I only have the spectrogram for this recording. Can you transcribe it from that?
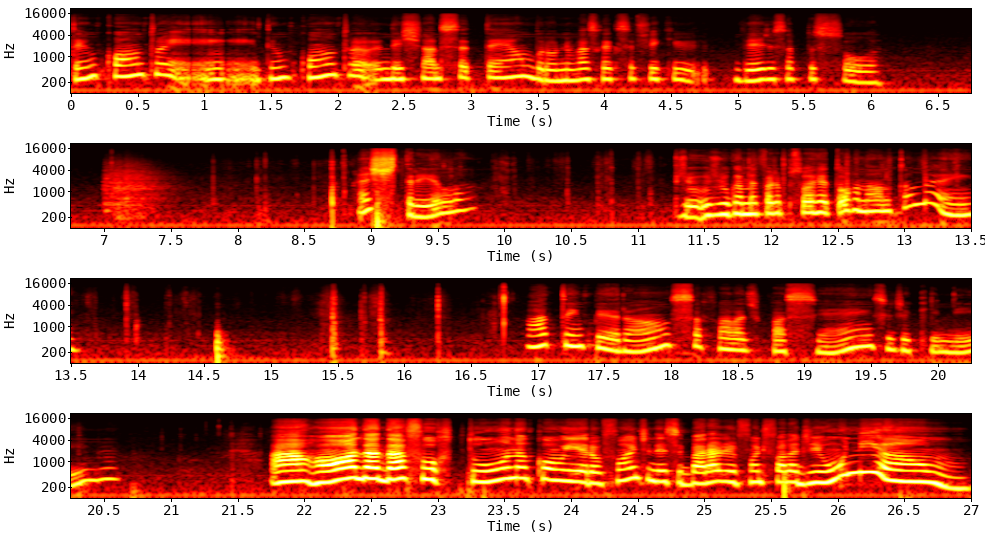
Tem encontro em, tem encontro destinado em setembro. O universo quer que você fique, veja essa pessoa. A estrela. O julgamento faz a pessoa retornando também. A temperança fala de paciência, de equilíbrio. A roda da fortuna com o hierofante, nesse baralho, o hierofante fala de união.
